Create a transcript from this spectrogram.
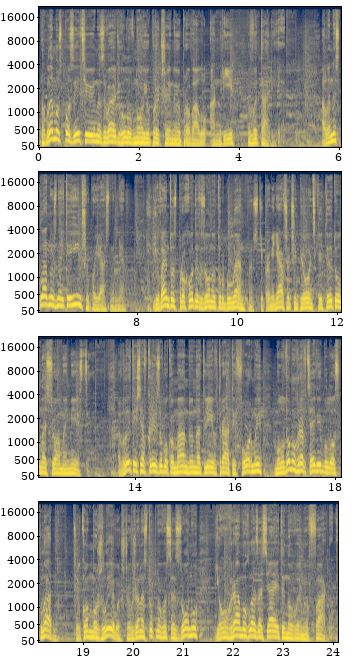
Проблему з позицією називають головною причиною провалу Анрі в Італії. Але не складно знайти інше пояснення. Ювентус проходив зону турбулентності, промінявши чемпіонський титул на сьоме місце. Влитися в кризову команду на тлі втрати форми молодому гравцеві було складно. Цілком можливо, що вже наступного сезону його гра могла засяяти новими фарбами.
